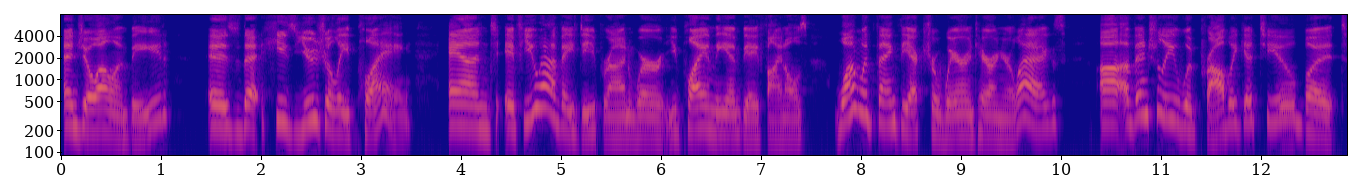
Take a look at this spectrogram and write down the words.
and Joel Embiid is that he's usually playing. And if you have a deep run where you play in the NBA finals, one would think the extra wear and tear on your legs uh, eventually would probably get to you, but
